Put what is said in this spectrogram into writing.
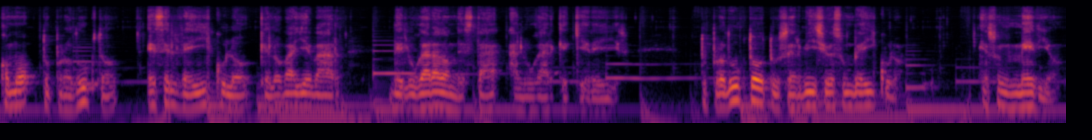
cómo tu producto es el vehículo que lo va a llevar del lugar a donde está al lugar que quiere ir. Tu producto o tu servicio es un vehículo, es un medio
